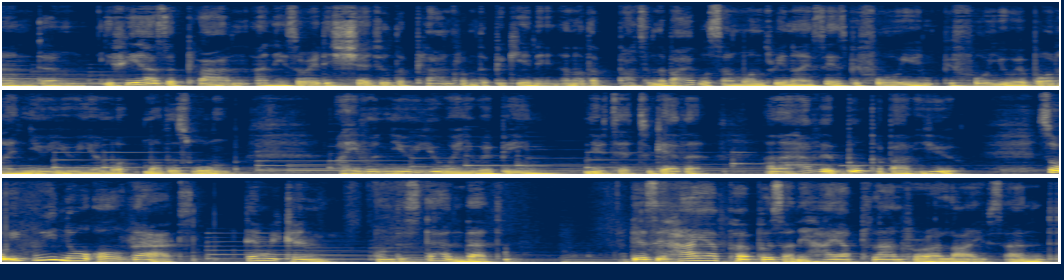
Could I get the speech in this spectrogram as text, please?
And um, if He has a plan and He's already scheduled the plan from the beginning, another part in the Bible, Psalm 139 says, Before you, before you were born, I knew you in your mother's womb. I even knew you when you were being knitted together and I have a book about you. So if we know all that, then we can understand that there's a higher purpose and a higher plan for our lives. And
